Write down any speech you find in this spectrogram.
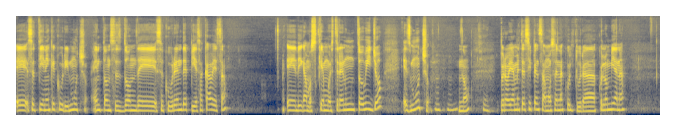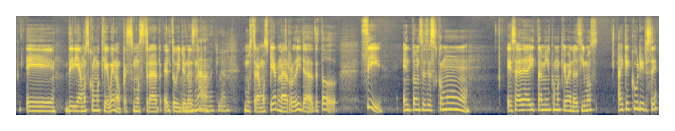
eh, se tienen que cubrir mucho. Entonces, donde se cubren de pies a cabeza, eh, digamos, que muestren un tobillo es mucho, ¿no? Pero obviamente si pensamos en la cultura colombiana, eh, diríamos como que, bueno, pues mostrar el tobillo no, es nada. Mostramos piernas, rodillas, de todo. Sí, entonces es como esa de ahí también como que, bueno, decimos, hay que cubrirse,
